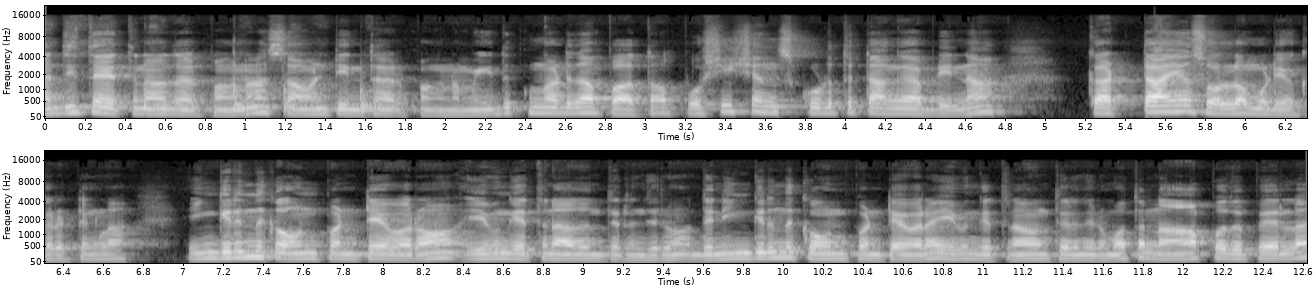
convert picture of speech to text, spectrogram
அஜிதா எத்தனாவதாக இருப்பாங்கன்னா செவன்டீன்த்தாக இருப்பாங்க. நம்ம இதுக்கு முன்னாடி தான் பார்த்தோம். பொசிஷன்ஸ் கொடுத்துட்டாங்க அப்படின்னா கட்டாயம் சொல்ல முடியும் கரெக்ட்டுங்களா இங்கிருந்து கவுண்ட் பண்ணிட்டே வரோம் இவங்க எத்தனாவதுன்னு தெரிஞ்சிடும் தென் இங்கிருந்து கவுண்ட் பண்ணிட்டே வரோம் இவங்க எத்தனாவதுன்னு தெரிஞ்சிடும் மொத்தம் நாற்பது பேரில்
